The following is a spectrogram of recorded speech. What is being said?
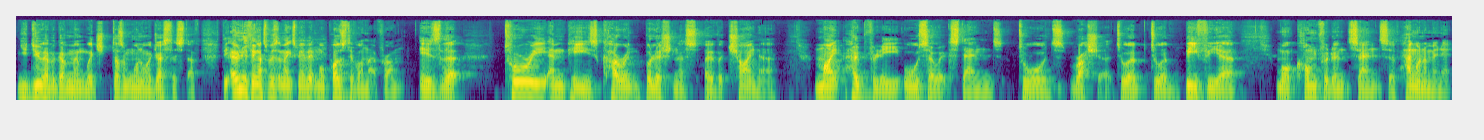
You do have a government which doesn't want to address this stuff. The only thing I suppose that makes me a bit more positive on that front is that Tory MPs' current bullishness over China might hopefully also extend towards Russia to a to a beefier, more confident sense of hang on a minute,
